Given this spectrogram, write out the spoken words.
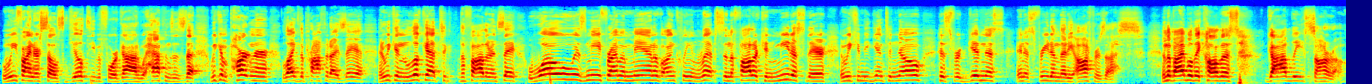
When we find ourselves guilty before God, what happens is that we can partner like the prophet Isaiah and we can look at the Father and say, Woe is me, for I'm a man of unclean lips. And the Father can meet us there and we can begin to know his forgiveness and his freedom that he offers us. In the Bible, they call this godly sorrow.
